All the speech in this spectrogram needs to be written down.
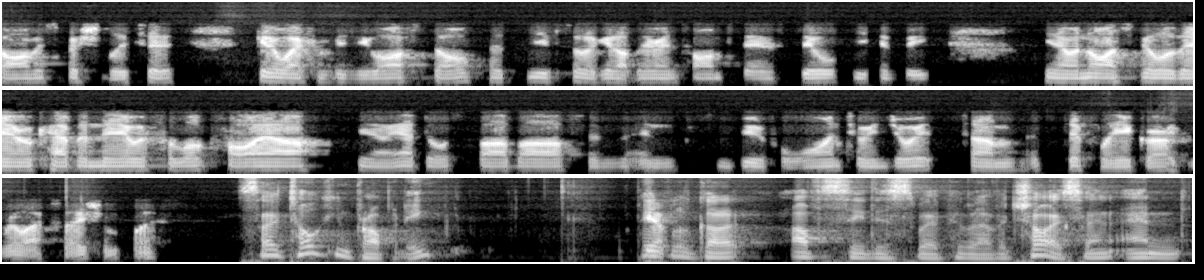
time, especially to get away from busy lifestyle. You sort of get up there and time, stand still. You can be you know, a nice villa there or cabin there with a log fire, you know, outdoor spa bath and, and some beautiful wine to enjoy. It's, um, it's definitely a great relaxation place. So, talking property, people yep. have got it. Obviously, this is where people have a choice. And, and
